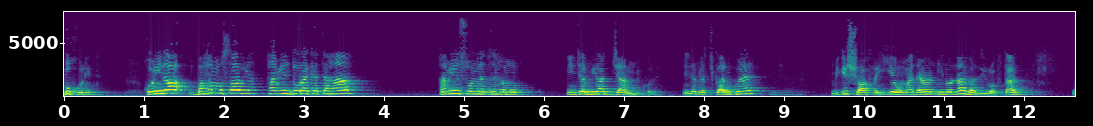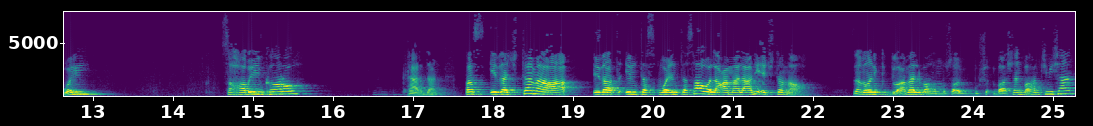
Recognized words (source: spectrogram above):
بخونید. خب اینا با هم مساوی هم, این دو رکته هم هم این سنت همون. اینجا میاد جمع می‌کنه. اینجا میاد چیکار می‌کنه؟ میگه شافعیه اومدن اینو نپذیرفتن. ولی صحابه این کارو کردن. پس اذا اجتمع اذا و انتصاو العملانی اجتمع. زمانی که دو عمل با هم مساوی باشن با هم چی میشن؟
